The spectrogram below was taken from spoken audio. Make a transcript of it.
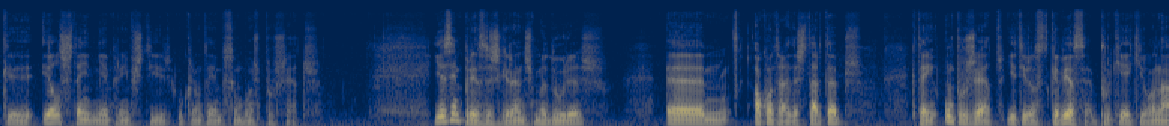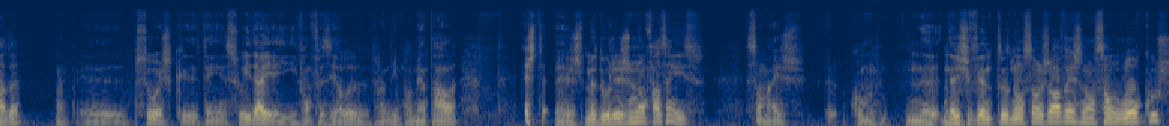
que eles têm dinheiro para investir, o que não têm são bons projetos. E as empresas grandes, maduras, um, ao contrário das startups, que têm um projeto e atiram-se de cabeça porque é aquilo ou nada, é? pessoas que têm a sua ideia e vão fazê-la, implementá-la, as, as, maduras não fazem isso. São mais, eh, como na, na juventude, não são jovens, não são loucos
